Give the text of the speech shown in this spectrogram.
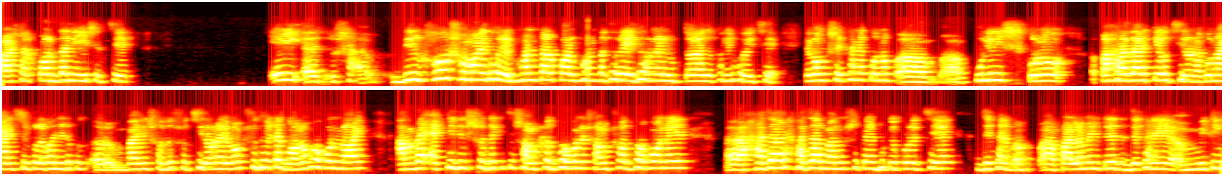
বাসার পর্দা নিয়ে এসেছে। এই দীর্ঘ সময় ধরে, ঘণ্টার পর ঘণ্টা ধরে এই ধরনের লুটতরাজ ওখানে হয়েছে। এবং সেখানে কোনো পুলিশ, কোনো পাহারাদার কেউ ছিল না, কোনো আইন শৃঙ্খলা বাহিনীর বাহিনীর সদস্য ছিল না। এবং শুধু এটা গণভবন নয়, আমরা একই দৃশ্য দেখেছি সংসদ ভবনে। সংসদ ভবনের হাজার হাজার মানুষ সেখানে ঢুকে পড়েছে। যেখানে পার্লামেন্টের যেখানে মিটিং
